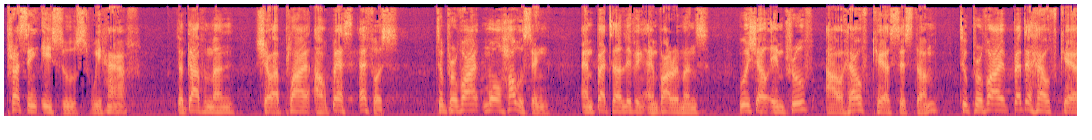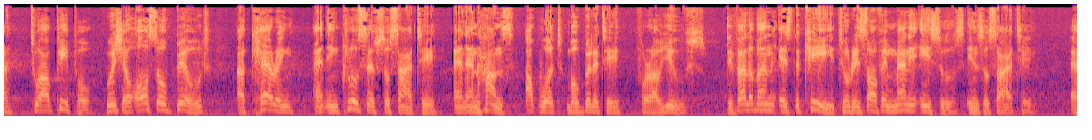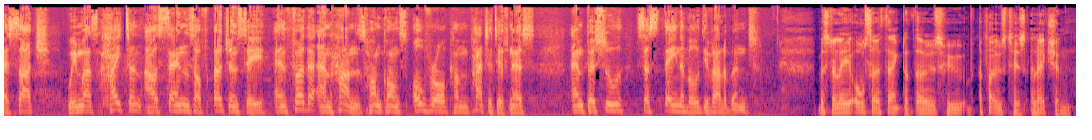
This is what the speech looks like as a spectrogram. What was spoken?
pressing issues we have the government shall apply our best efforts to provide more housing and better living environments. We shall improve our healthcare system to provide better healthcare to our people. We shall also build a caring and inclusive society and enhance upward mobility for our youths. Development is the key to resolving many issues in society. As such, we must heighten our sense of urgency and further enhance Hong Kong's overall competitiveness and pursue sustainable development. Mr. Lee also thanked those who opposed his election.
